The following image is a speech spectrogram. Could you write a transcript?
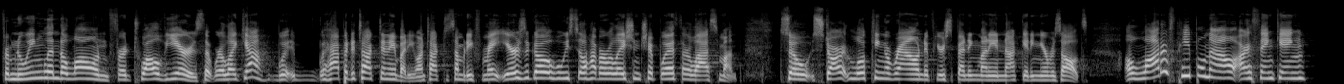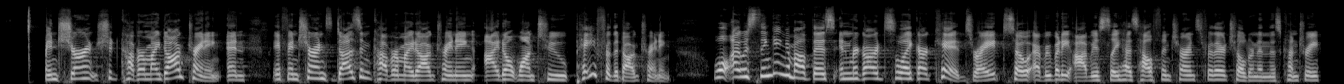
from New England alone for 12 years that we're like, Yeah, we- we're happy to talk to anybody. You want to talk to somebody from eight years ago who we still have a relationship with or last month? So start looking around if you're spending money and not getting your results. A lot of people now are thinking, insurance should cover my dog training. And if insurance doesn't cover my dog training, I don't want to pay for the dog training. Well, I was thinking about this in regards to like our kids, right? So everybody obviously has health insurance for their children in this country.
